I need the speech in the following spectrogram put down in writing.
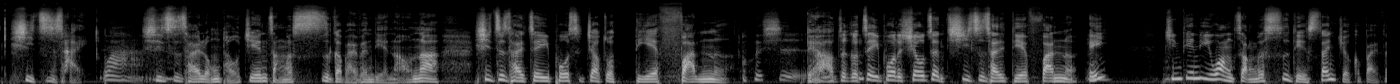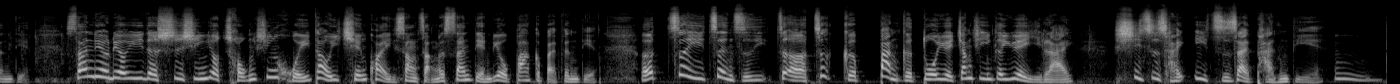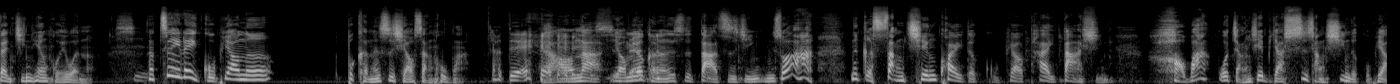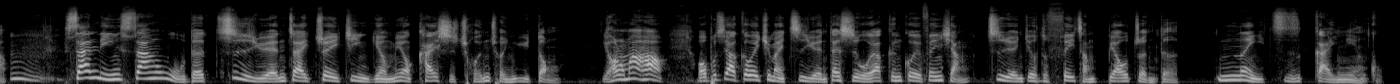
细制裁哇，细制裁龙头今天涨了四个百分点哦。那细制裁这一波是叫做跌翻了，是，对啊，这个这一波的修正，细制裁跌翻了。哎，今天力旺涨了四点三九个百分点，三六六一的市星又重新回到一千块以上，涨了三点六八个百分点。而这一阵子，这这个半个多月，将近一个月以来，细制裁一直在盘跌，嗯，但今天回稳了。是，那这一类股票呢，不可能是小散户嘛？啊，对。好，那 有没有可能是大资金？你说啊，那个上千块的股票太大型，好吧？我讲一些比较市场性的股票。嗯，三零三五的智源在最近有没有开始蠢蠢欲动？有了吗？哈，我不是要各位去买智源，但是我要跟各位分享，智源就是非常标准的内资概念股。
